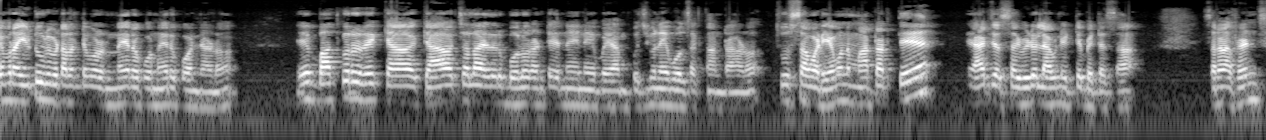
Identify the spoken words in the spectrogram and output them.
ఏమరా యూట్యూబ్లో పెట్టాలంటే వాడు నైరకో నైరకో అన్నాడు. ఏ బాత్కోరు రే క్యా క్యా వచ్చాలా ఎదురు బౌలర్ అంటే నేను భయ కొంచెం నే బోల్ సక్తా అంటాడు. చూస్తా వాడు ఏమన్నా మాట్లాడితే యాడ్ చేస్తా వీడియో లేకుండా ఇట్టే పెట్టేస్తా. సరేనా friends?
